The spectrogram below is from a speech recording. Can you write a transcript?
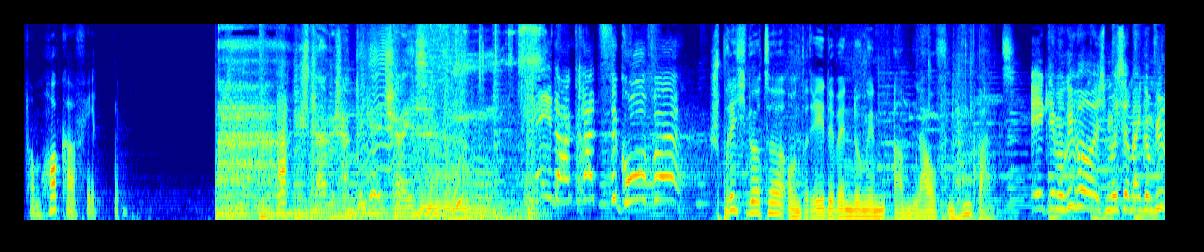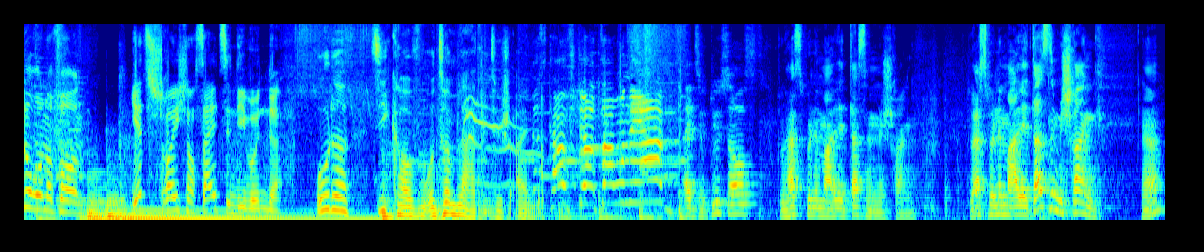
vom Hocker fegten. Ah, ich glaube, ich habe den Geldscheiß. Jeder kratzte Kurve! Sprichwörter und Redewendungen am laufenden Band. Ey, geh mal rüber, ich muss ja meinen Computer runterfahren. Jetzt streue ich noch Salz in die Wunde. Oder sie kaufen unterm Ladentisch ein. Das kaufst du jetzt aber nicht ab! Also, du sagst, du hast wohl nicht mal alle das im Schrank. Du hast wohl nicht mal alle das im Schrank. Ja?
